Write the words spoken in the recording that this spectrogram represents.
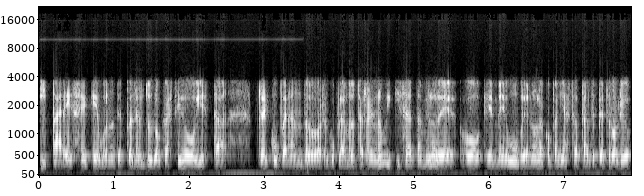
y parece que bueno, después del duro castigo hoy está recuperando recuperando terreno y quizá también lo de OMV, ¿no? La compañía estatal de petróleo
